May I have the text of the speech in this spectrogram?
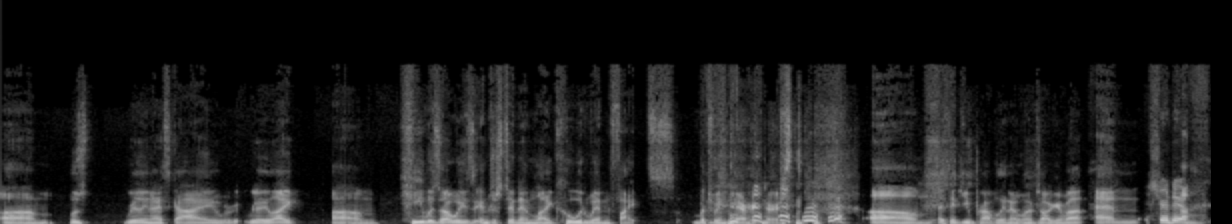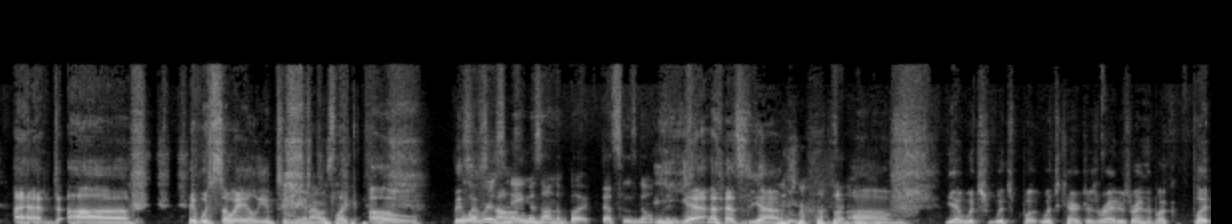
um was really nice guy really like um he was always interested in like who would win fights between characters. Um i think you probably know who i'm talking about. And sure do. Uh, and uh it was so alien to me and i was like oh this is whoever's not- name is on the book that's who's going to win. Yeah that's yeah. Um yeah which which which characters writers writing the book. But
